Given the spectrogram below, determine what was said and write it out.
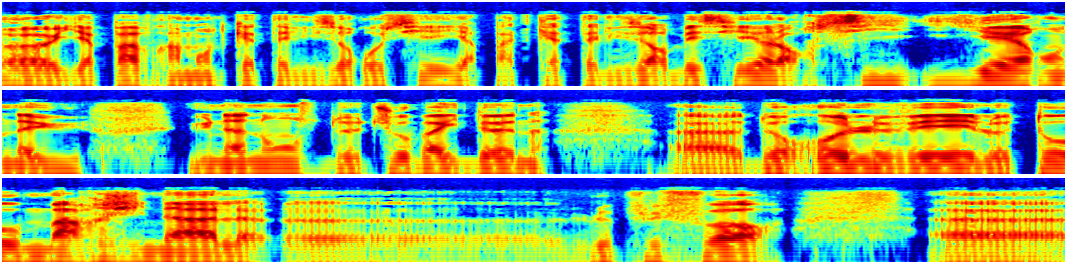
Il n'y a pas vraiment de catalyseur haussier, il n'y a pas de catalyseur baissier. Alors si hier on a eu une annonce de Joe Biden de relever le taux marginal le plus fort euh,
